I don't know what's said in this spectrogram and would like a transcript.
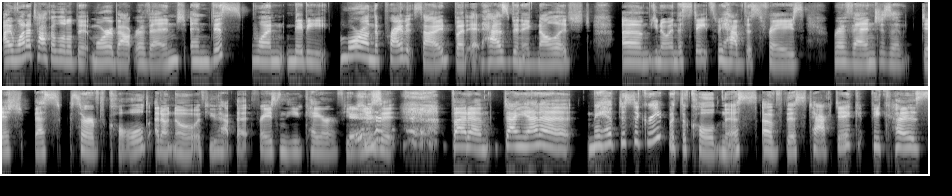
I want to talk a little bit more about revenge. And this one maybe more on the private side, but it has been acknowledged. Um, you know, in the States, we have this phrase revenge is a dish best served cold. I don't know if you have that phrase in the UK or if you use it. But um, Diana may have disagreed with the coldness of this tactic because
